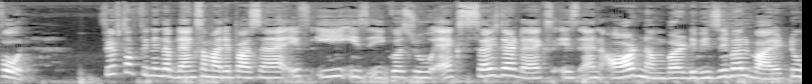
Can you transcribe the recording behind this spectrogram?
Four fifth of fill in the blanks हमारे पास है if E is equal to X such that X is an odd number divisible by two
